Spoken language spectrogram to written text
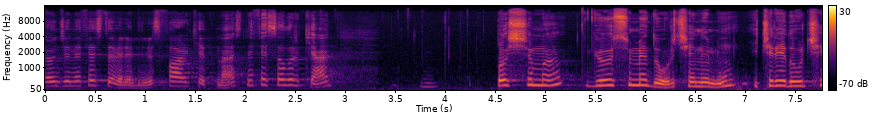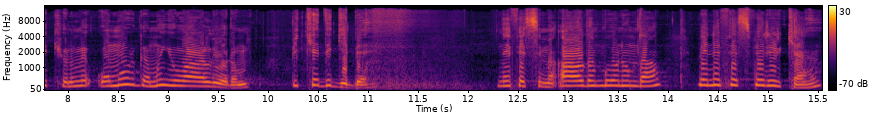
önce nefes de verebiliriz fark etmez. Nefes alırken başımı göğsüme doğru çenemi içeriye doğru çekiyorum ve omurgamı yuvarlıyorum. Bir kedi gibi. Nefesimi aldım burnumdan ve nefes verirken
